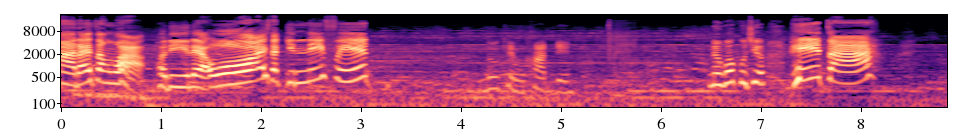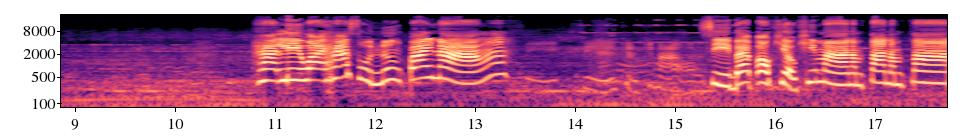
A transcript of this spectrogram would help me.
มาได้จังหวะ พอดีเลยอะโอ้ยสกินนี่ฟิต ดูเข็มขัดดิ นึกว่ากูชื่อ พี่จ๋าฮารีวาย501ป้ายหนัง สีสีเขียวขี้ม้าเหรอสีแบบออกเขียวขี้มาน้ำตาลน้ำตาล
